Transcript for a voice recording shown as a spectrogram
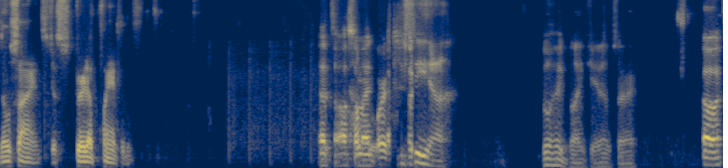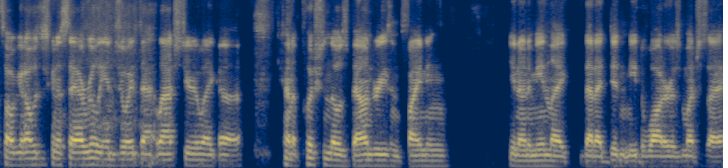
no science. Just straight up planting. That's awesome. Hope I, it works. You see, uh, go ahead, Blanket. I'm sorry. Oh, it's all good. I was just gonna say I really enjoyed that last year, like uh, kind of pushing those boundaries and finding, you know what I mean, like that I didn't need to water as much as I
